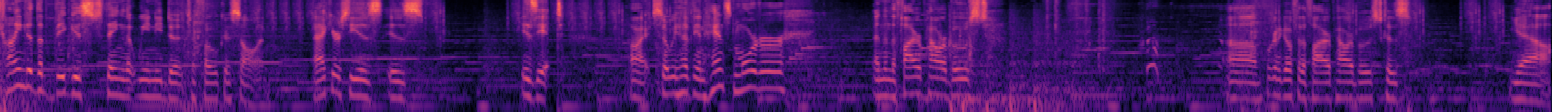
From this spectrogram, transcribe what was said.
kind of the biggest thing that we need to, to focus on. Accuracy is is is it. Alright, so we have the enhanced mortar and then the firepower boost. Uh, we're gonna go for the firepower boost because yeah.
